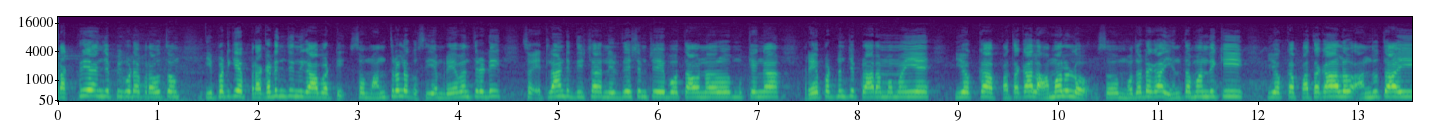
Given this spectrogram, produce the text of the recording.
ప్రక్రియ అని చెప్పి కూడా ప్రభుత్వం ఇప్పటికే ప్రకటించింది కాబట్టి సో మంత్రులకు సీఎం రేవంత్ రెడ్డి సో ఎట్లాంటి దిశా నిర్దేశం చేయబోతా ఉన్నారు ముఖ్యంగా రేపటి నుంచి ప్రారంభమయ్యే ఈ యొక్క పథకాల అమలులో సో మొదటగా ఎంతమందికి ఈ యొక్క పథకాలు అందుతాయి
